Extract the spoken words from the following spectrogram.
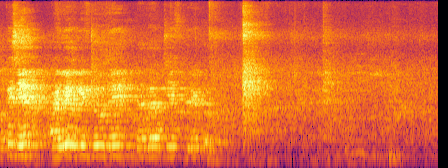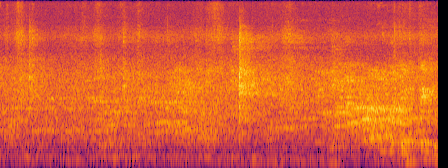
Okay, sir. I will give to the letter chief director. Okay,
